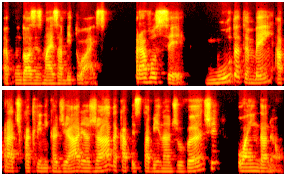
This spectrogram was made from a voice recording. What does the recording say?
ah, com doses mais habituais. Para você, muda também a prática clínica diária já da capecitabina adjuvante ou ainda não?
